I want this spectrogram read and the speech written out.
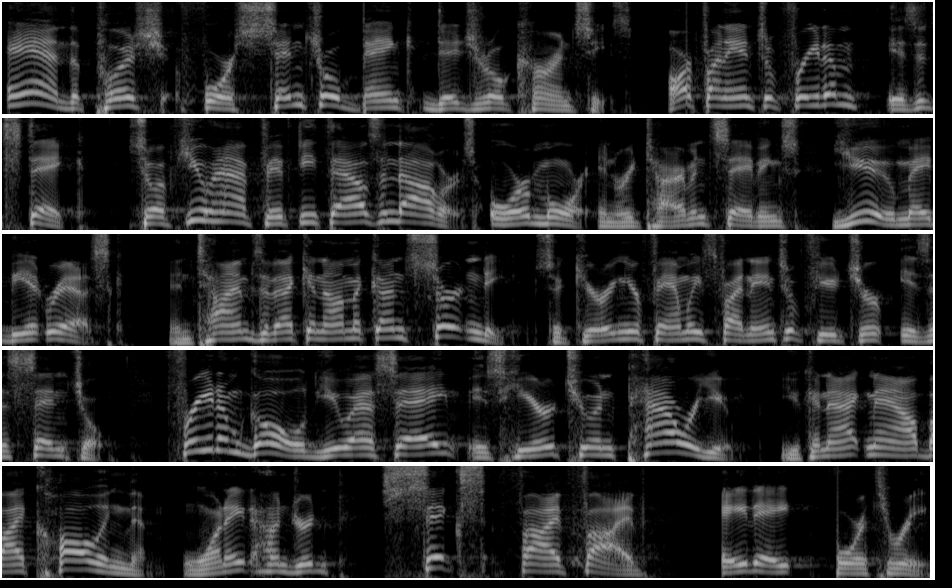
and the push for central bank digital currencies, our financial freedom is at stake. So if you have $50,000 or more in retirement savings, you may be at risk. In times of economic uncertainty, securing your family's financial future is essential. Freedom Gold USA is here to empower you. You can act now by calling them 1 800 655 8843.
